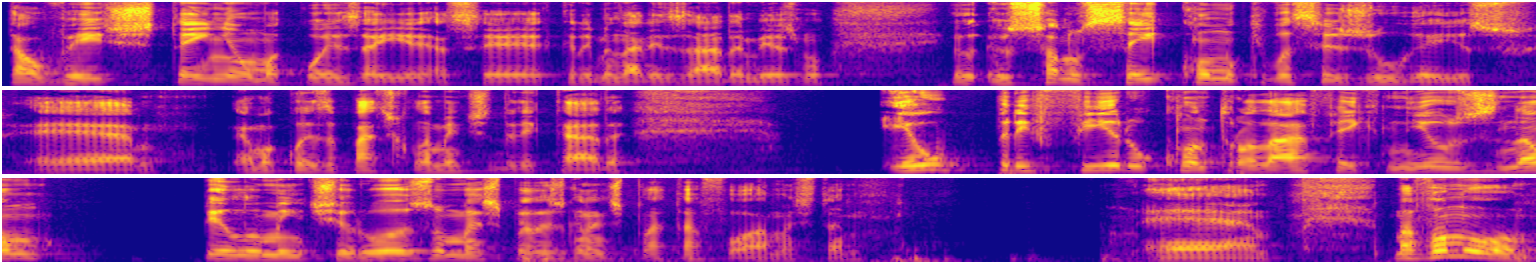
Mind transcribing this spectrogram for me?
talvez tenha uma coisa aí a ser criminalizada mesmo. Eu, eu só não sei como que você julga isso. É, é uma coisa particularmente delicada. Eu prefiro controlar a fake news não pelo mentiroso, mas pelas grandes plataformas, tá? É, mas vamos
